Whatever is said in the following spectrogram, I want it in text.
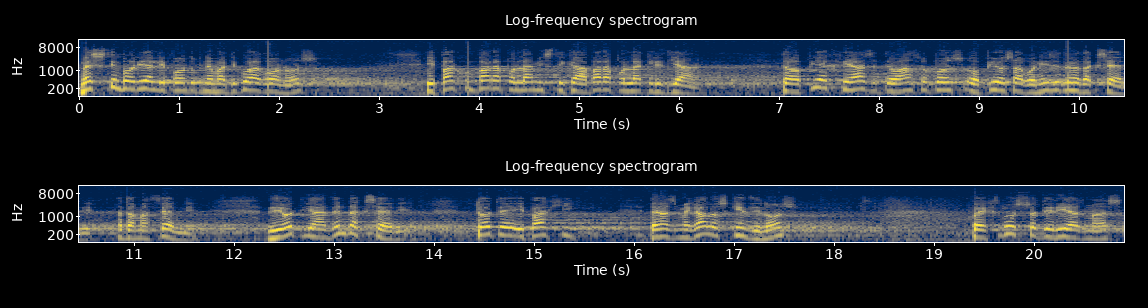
Μέσα στην πορεία λοιπόν του πνευματικού αγώνος υπάρχουν πάρα πολλά μυστικά, πάρα πολλά κλειδιά τα οποία χρειάζεται ο άνθρωπος ο οποίος αγωνίζεται να τα ξέρει, να τα μαθαίνει. Διότι αν δεν τα ξέρει τότε υπάρχει ένας μεγάλος κίνδυνος ο εχθρός της σωτηρίας μας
